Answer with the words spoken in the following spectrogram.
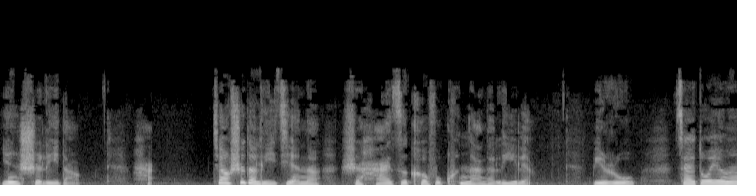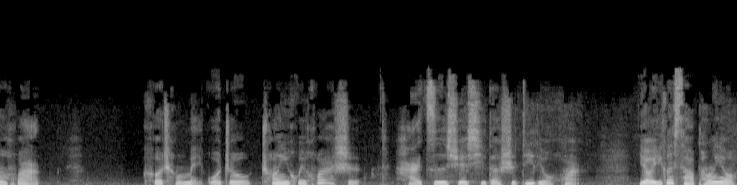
因势利导。孩教师的理解呢，是孩子克服困难的力量。比如，在多元文化课程美国州创意绘画时，孩子学习的是滴流画。有一个小朋友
